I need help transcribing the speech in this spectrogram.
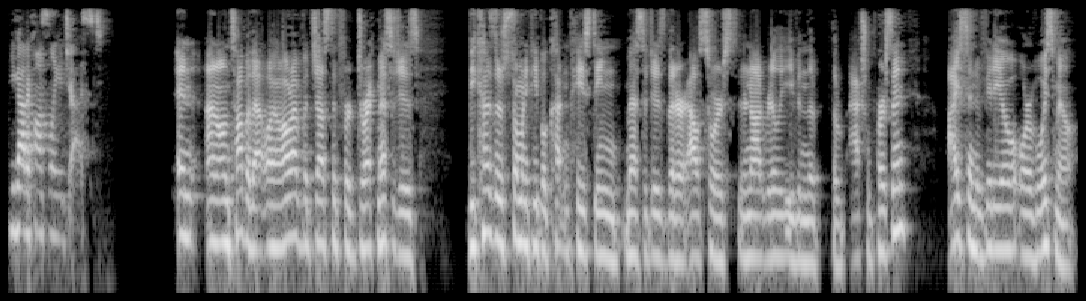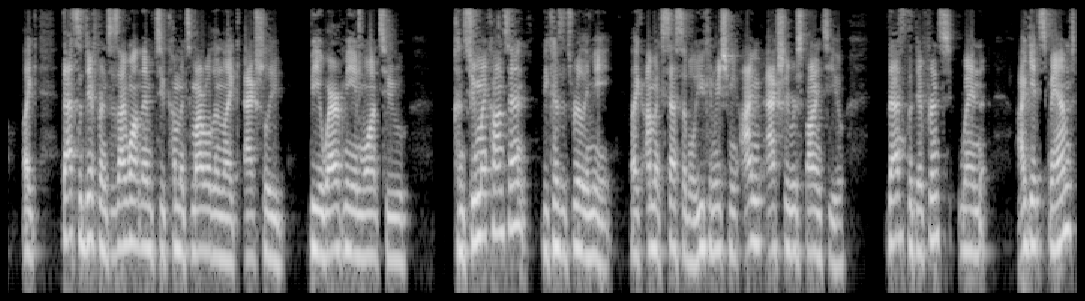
you got to constantly adjust. And and on top of that, how I've adjusted for direct messages because there's so many people cut and pasting messages that are outsourced. They're not really even the the actual person. I send a video or a voicemail. Like that's the difference. Is I want them to come into my world and like actually be aware of me and want to consume my content because it's really me. Like I'm accessible. You can reach me. I'm actually responding to you. That's the difference. When I get spammed,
